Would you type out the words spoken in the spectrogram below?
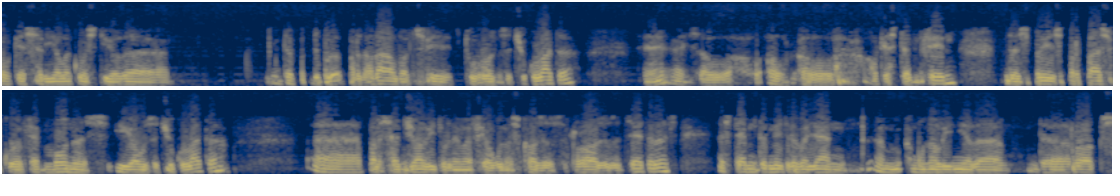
el que seria la qüestió de, de, de, per Nadal doncs, fer torrons de xocolata, eh? és el, el, el, el que estem fent. Després, per Pasqua, fem mones i ous de xocolata. Eh, per Sant Jordi tornem a fer algunes coses roses, etc. Estem també treballant amb, amb una línia de, de rocs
